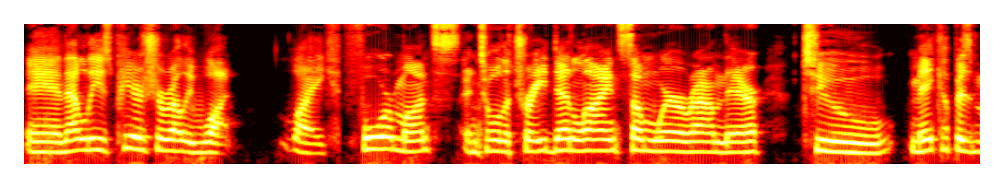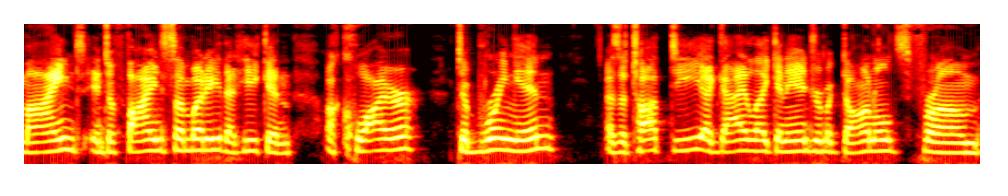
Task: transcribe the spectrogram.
and that leaves Peter Chiarelli what? Like four months until the trade deadline, somewhere around there to make up his mind and to find somebody that he can acquire to bring in as a top D, a guy like an Andrew MacDonald's from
